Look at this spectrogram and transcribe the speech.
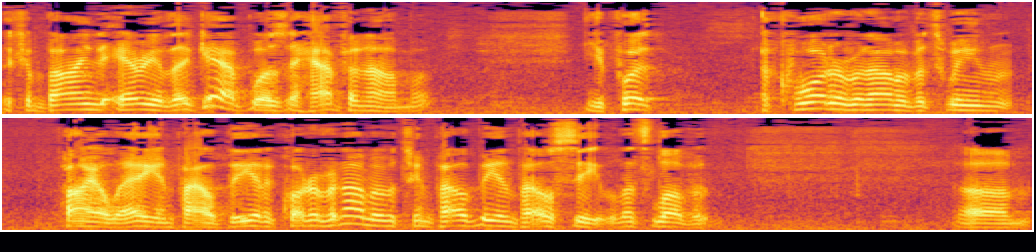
the combined area of that gap was a half an amma. You put a quarter of an amma between pile A and pile B, and a quarter of an amma between pile B and pile C. Well, that's love it. Um,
